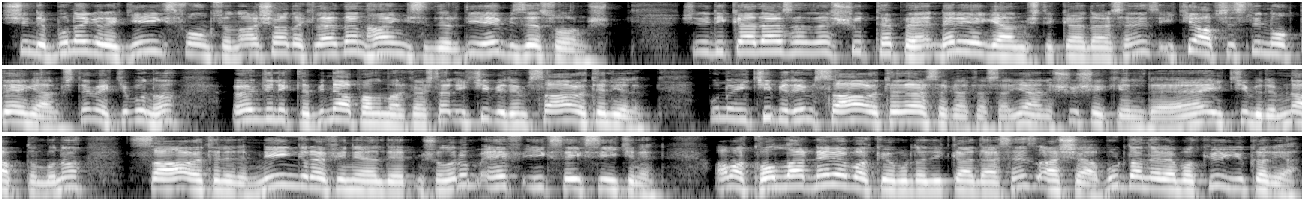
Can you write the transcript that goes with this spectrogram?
Şimdi buna göre gx fonksiyonu aşağıdakilerden hangisidir diye bize sormuş. Şimdi dikkat ederseniz şu tepe nereye gelmiş dikkat ederseniz iki absisli noktaya gelmiş. Demek ki bunu öncelikle bir ne yapalım arkadaşlar? 2 birim sağa öteleyelim. Bunu 2 birim sağa ötelersek arkadaşlar yani şu şekilde 2 birim ne yaptım bunu? Sağa öteledim. Neyin grafiğini elde etmiş olurum? fx eksi 2'nin. Ama kollar nereye bakıyor burada dikkat ederseniz? Aşağı. Burada nereye bakıyor? Yukarıya.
